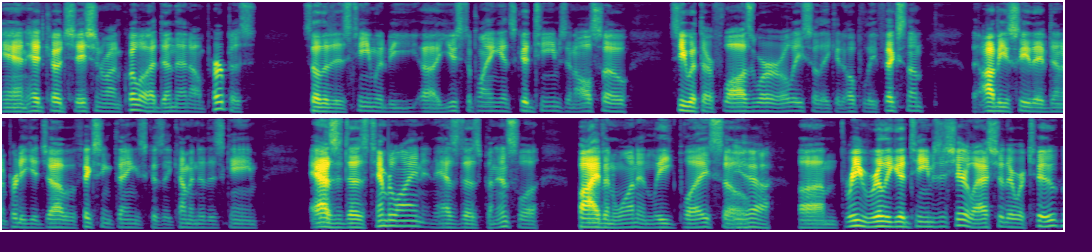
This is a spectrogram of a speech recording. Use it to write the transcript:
And head coach Jason Ronquillo had done that on purpose so that his team would be uh, used to playing against good teams and also see what their flaws were early so they could hopefully fix them. Obviously, they've done a pretty good job of fixing things because they come into this game, as does Timberline and as does Peninsula, five and one in league play. So, yeah. um, three really good teams this year. Last year there were two.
